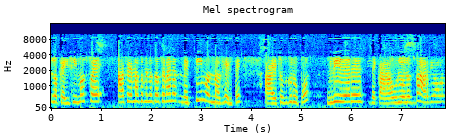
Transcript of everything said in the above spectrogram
lo que hicimos fue, hace más o menos dos semanas, metimos más gente a esos grupos, líderes de cada uno de los barrios,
